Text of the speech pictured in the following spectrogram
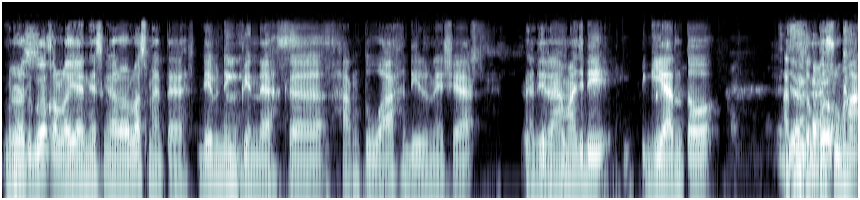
Menurut gue kalau Yanis nggak lolos, Mete, dia Hmm. mending pindah ke Hang Tuah di Indonesia. Ganti nama jadi Gianto atau. Kusuma.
